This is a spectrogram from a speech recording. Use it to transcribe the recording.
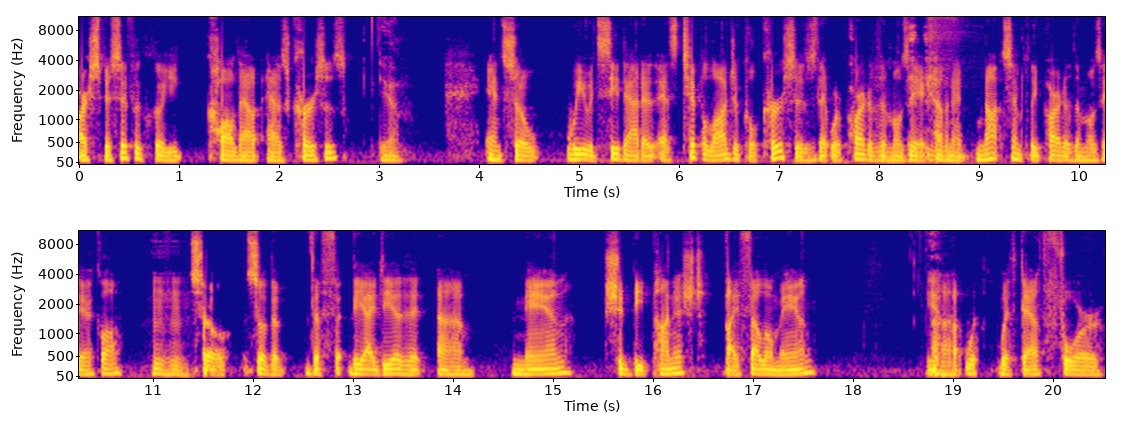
are specifically called out as curses. Yeah, and so we would see that as, as typological curses that were part of the Mosaic covenant, not simply part of the Mosaic law. Mm-hmm. So, so the the the idea that um, man should be punished by fellow man yeah. uh, with with death for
